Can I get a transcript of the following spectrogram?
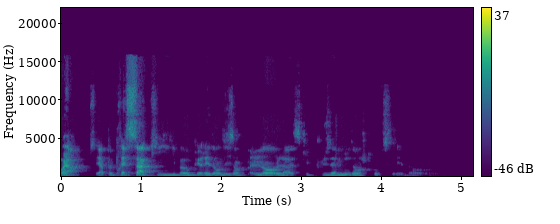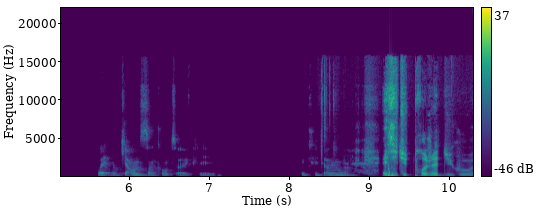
Voilà, c'est à peu près ça qui va opérer dans 10 ans. Maintenant, là, ce qui est plus amusant, je trouve, c'est dans, ouais, dans 40-50 avec les, critères des Et si tu te projettes, du coup,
